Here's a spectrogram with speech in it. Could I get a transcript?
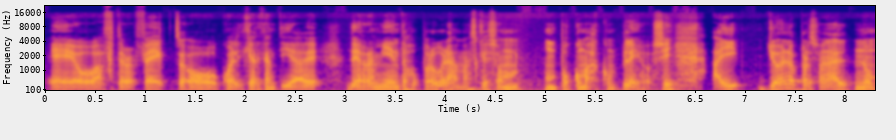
eh, o After Effects o cualquier cantidad de, herramientas o programas que son un poco más complejos, ¿sí? Ahí yo en lo personal no,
